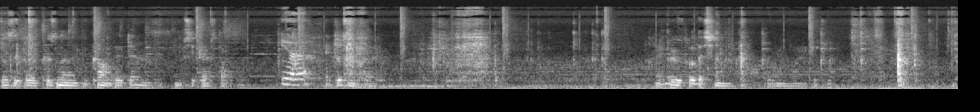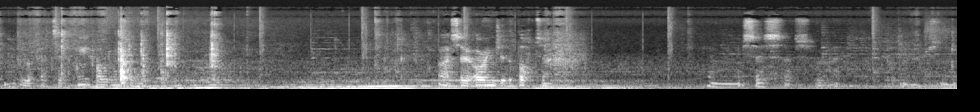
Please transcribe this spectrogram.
Does it though? Because no, it can't go down unless it goes that way. Yeah. It doesn't though. Maybe we put this on the wrong way, did we? Have a look at it. Can you hold on to it? Right, so orange at the bottom. Hmm, it says that's right. It's not.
